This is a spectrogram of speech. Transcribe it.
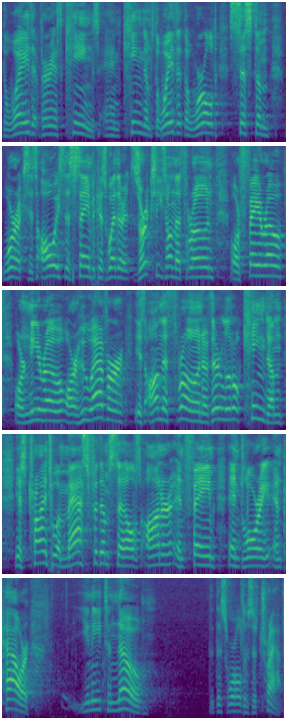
the way that various kings and kingdoms, the way that the world system works, it's always the same because whether it's Xerxes on the throne or Pharaoh or Nero or whoever is on the throne of their little kingdom is trying to amass for themselves honor and fame and glory and power. You need to know that this world is a trap.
